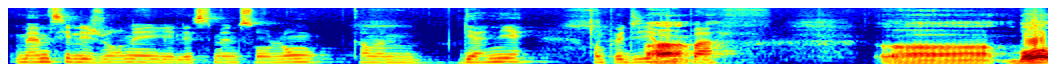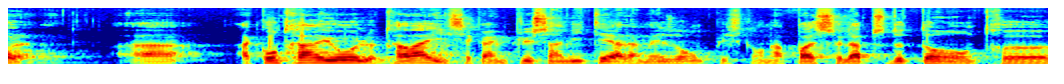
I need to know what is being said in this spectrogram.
même si les journées et les semaines sont longues, quand même gagné, on peut dire ah. ou pas? Euh, Bon, à, contrario, le travail, c'est quand même plus invité à la maison, puisqu'on n'a pas ce laps de temps entre euh,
